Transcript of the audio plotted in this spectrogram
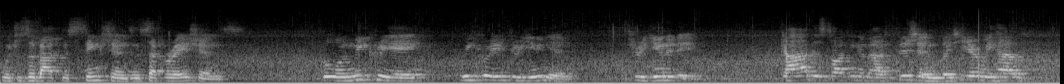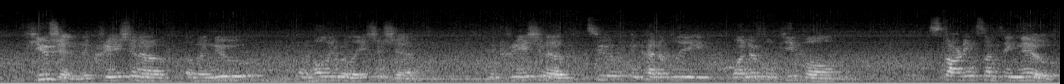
which is about distinctions and separations. But when we create, we create through union through unity. God is talking about fission, but here we have fusion, the creation of, of a new and holy relationship, the creation of two incredibly wonderful people starting something new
